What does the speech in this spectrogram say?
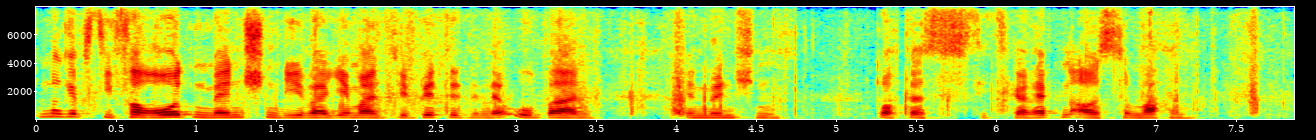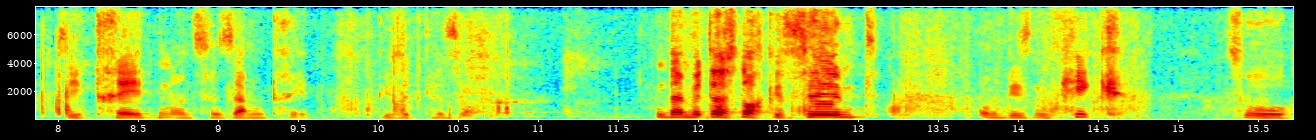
Und dann gibt es die verrohten Menschen, die, weil jemand sie bittet in der U-Bahn in München, doch das, die Zigaretten auszumachen, sie treten und zusammentreten, diese Person. Und dann wird das noch gefilmt, um diesen Kick zu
